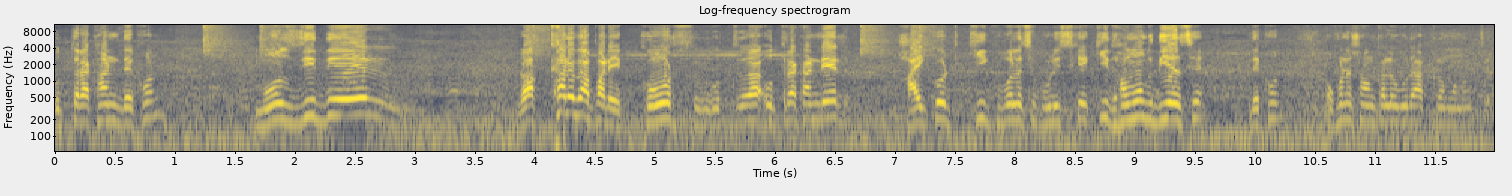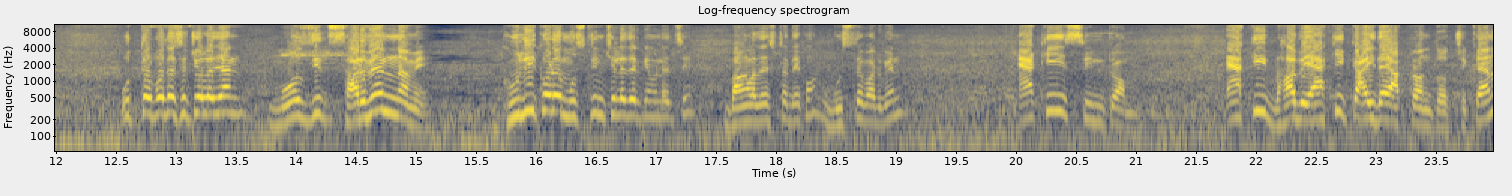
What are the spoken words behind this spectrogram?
উত্তরাখণ্ড দেখুন, মসজিদের রক্ষার ব্যাপারে কোর্ট উত্তরা- উত্তরাখণ্ডের হাইকোর্ট কি বলেছে পুলিশকে, কি ধমক দিয়েছে, দেখুন, ওখানে সংখ্যালঘুরা আক্রমণ হচ্ছে। উত্তরপ্রদেশে চলে যান, মসজিদ সার্ভেন নামে গুলি করে মুসলিম ছেলেদেরকে মেরেছে। বাংলাদেশটা দেখুন, বুঝতে পারবেন একই সিমটম একইভাবে একই কায়দায় আক্রান্ত হচ্ছে। কেন?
